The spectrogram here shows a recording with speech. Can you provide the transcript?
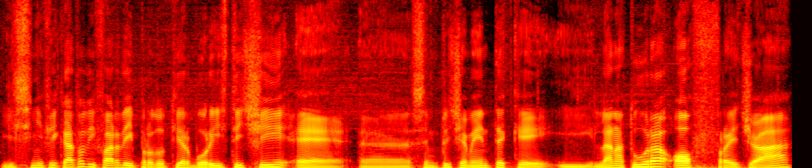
Il significato di fare dei prodotti erboristici è eh, semplicemente che i, la natura offre già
